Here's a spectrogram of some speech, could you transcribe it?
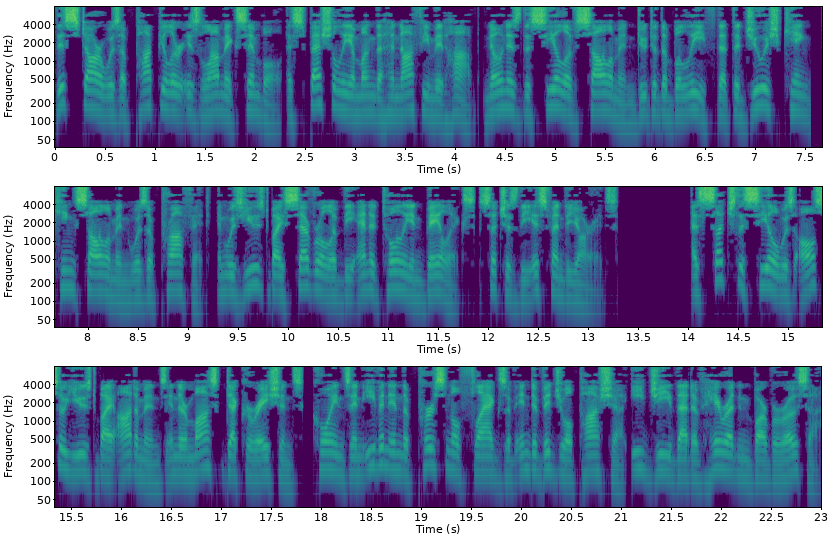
this star was a popular Islamic symbol especially among the Hanafi madhab known as the Seal of Solomon due to the belief that the Jewish king, King Solomon was a prophet, and was used by several of the Anatolian beyliks such as the Isfendiyarids. As such the seal was also used by Ottomans in their mosque decorations, coins and even in the personal flags of individual pasha e.g. that of Hayreddin Barbarossa.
